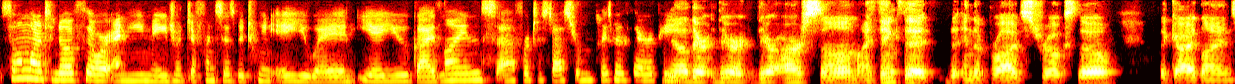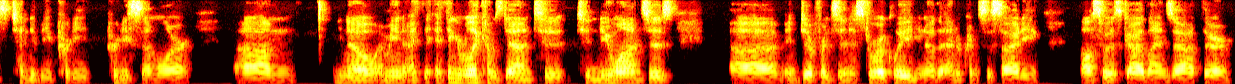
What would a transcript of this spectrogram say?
someone wanted to know if there were any major differences between AUA and EAU guidelines uh, for testosterone replacement therapy. No, there there there are some. I think that the, in the broad strokes, though, the guidelines tend to be pretty pretty similar. Um, you know, I mean, I, th- I think it really comes down to to nuances uh, and difference. And historically, you know, the Endocrine Society also has guidelines out there.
